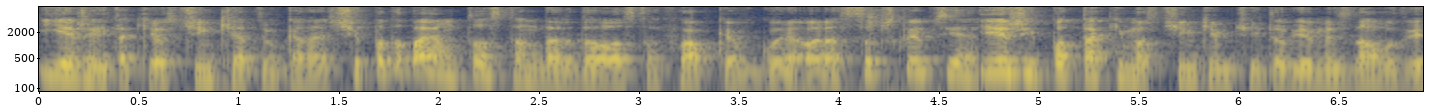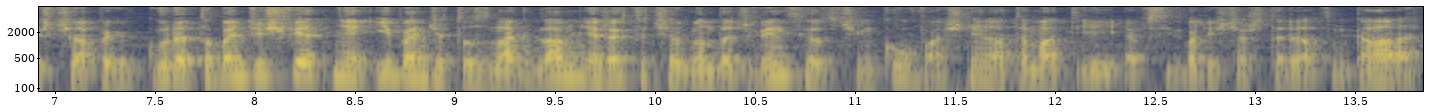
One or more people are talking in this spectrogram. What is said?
I jeżeli takie odcinki na tym kanale Ci się podobają, to standardowo staw łapkę w górę oraz subskrypcję. Jeżeli pod takim odcinkiem Ci dowiemy znowu 200 łapek w górę, to będzie świetnie i będzie to znak dla mnie, że chcecie oglądać więcej odcinków właśnie na temat EA FC24 na tym kanale.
